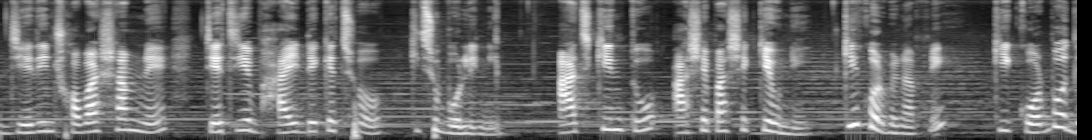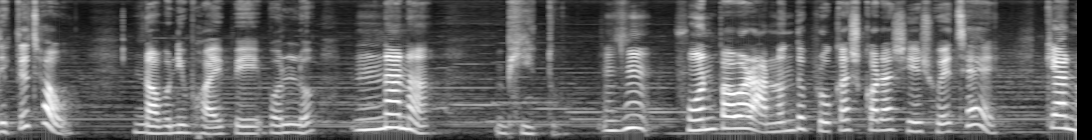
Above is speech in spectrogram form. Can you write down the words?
যেদিন সবার সামনে চেঁচিয়ে ভাই ডেকেছ, কিছু বলিনি। আজ কিন্তু আশেপাশে কেউ নেই। কি করবেন আপনি? কি করব দেখতে চাও? নবনী ভয় পেয়ে বলল, না না, ভীতু। হুম ফোন পাওয়ার আনন্দ প্রকাশ করা শেষ হয়েছে? কেন?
